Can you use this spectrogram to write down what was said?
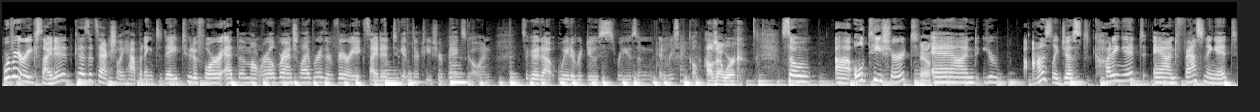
We're very excited because it's actually happening today, two to four at the Mount Royal Branch Library. They're very excited to get their T-shirt bags going. It's a good uh, way to reduce, reuse, and, and recycle. How's that work? So, uh, old T-shirt, Yeah. and you're honestly just cutting it and fastening it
